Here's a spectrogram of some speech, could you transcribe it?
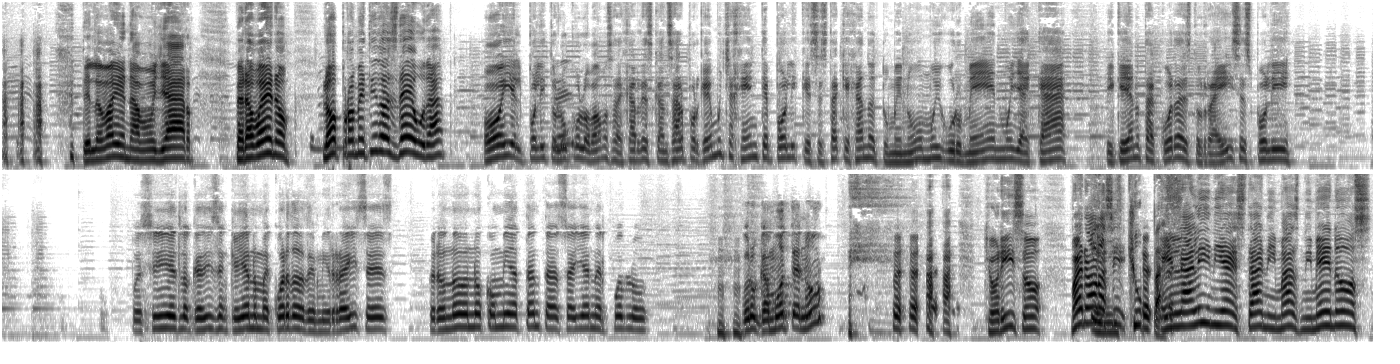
te lo vayan a bollar. Pero bueno, lo prometido es deuda. Hoy el Poli Toluco lo vamos a dejar descansar porque hay mucha gente, Poli, que se está quejando de tu menú muy gourmet, muy acá, y que ya no te acuerdas de tus raíces, Poli. Pues sí, es lo que dicen, que ya no me acuerdo de mis raíces, pero no, no comía tantas allá en el pueblo. Puro camote, ¿no? Chorizo. Bueno, ahora sí, chupas. en la línea está ni más ni menos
